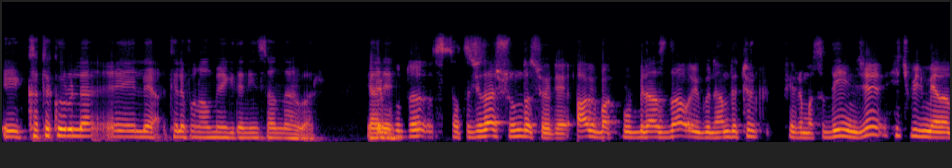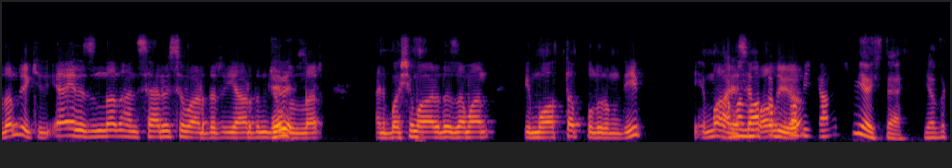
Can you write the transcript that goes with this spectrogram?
e, kategoriyle telefon almaya giden insanlar var. Yani Yani burada satıcılar şunu da söylüyor. Abi bak bu biraz daha uygun hem de Türk firması deyince hiç bilmeyen adam diyor ki ya en azından hani servisi vardır, yardımcı Evet. olurlar. Hani başım ağrıdığı zaman bir muhatap bulurum deyip e, maalesef Ama muhatap alıyor. olamayacağını bilmiyor işte. Yazık.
